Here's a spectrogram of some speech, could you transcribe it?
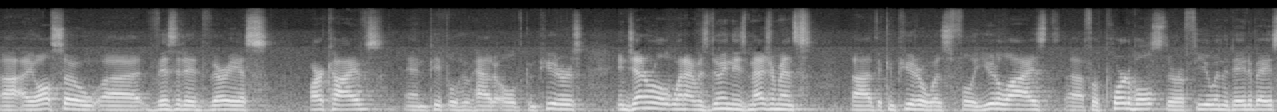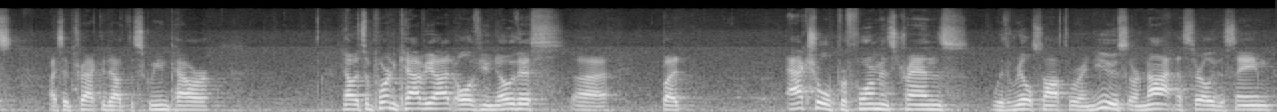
Uh, I also uh, visited various archives and people who had old computers. In general, when I was doing these measurements, uh, the computer was fully utilized. Uh, for portables, there are a few in the database. I subtracted out the screen power. Now, it's an important caveat, all of you know this, uh, but actual performance trends with real software in use are not necessarily the same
